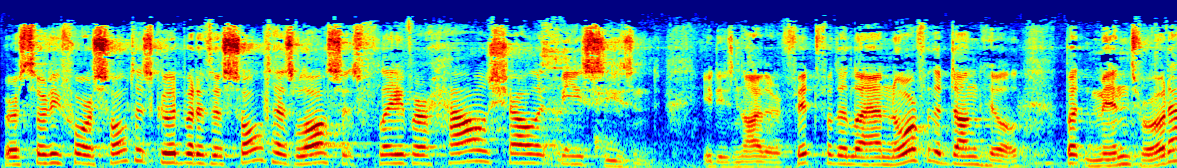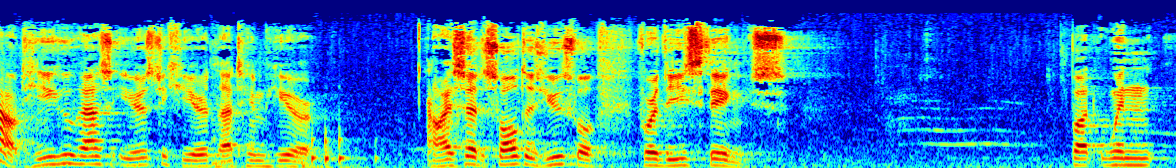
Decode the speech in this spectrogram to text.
Verse 34 Salt is good, but if the salt has lost its flavor, how shall it be seasoned? It is neither fit for the land nor for the dunghill, but men throw it out. He who has ears to hear, let him hear. Now, I said salt is useful for these things. But when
